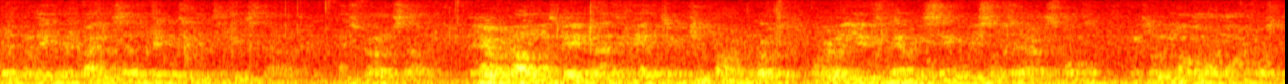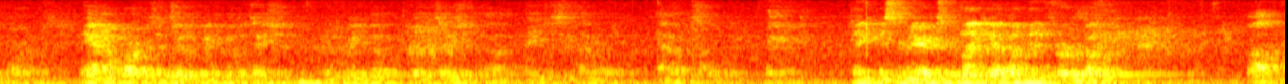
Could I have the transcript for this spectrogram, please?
when, when they, find themselves addicted to these, to uh, these drugs. So the heroin problem is big, but I think we have to take a two-pronged approach, we're gonna use every single resource at our disposal, including all of our law enforcement partners, and our partners into the rehabilitation, and the rehabilitation, uh, agencies at our, at our disposal. Thank you. Thank you, Mr. Mayor. Mr. Blank, you have one minute for rebuttal. Well,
